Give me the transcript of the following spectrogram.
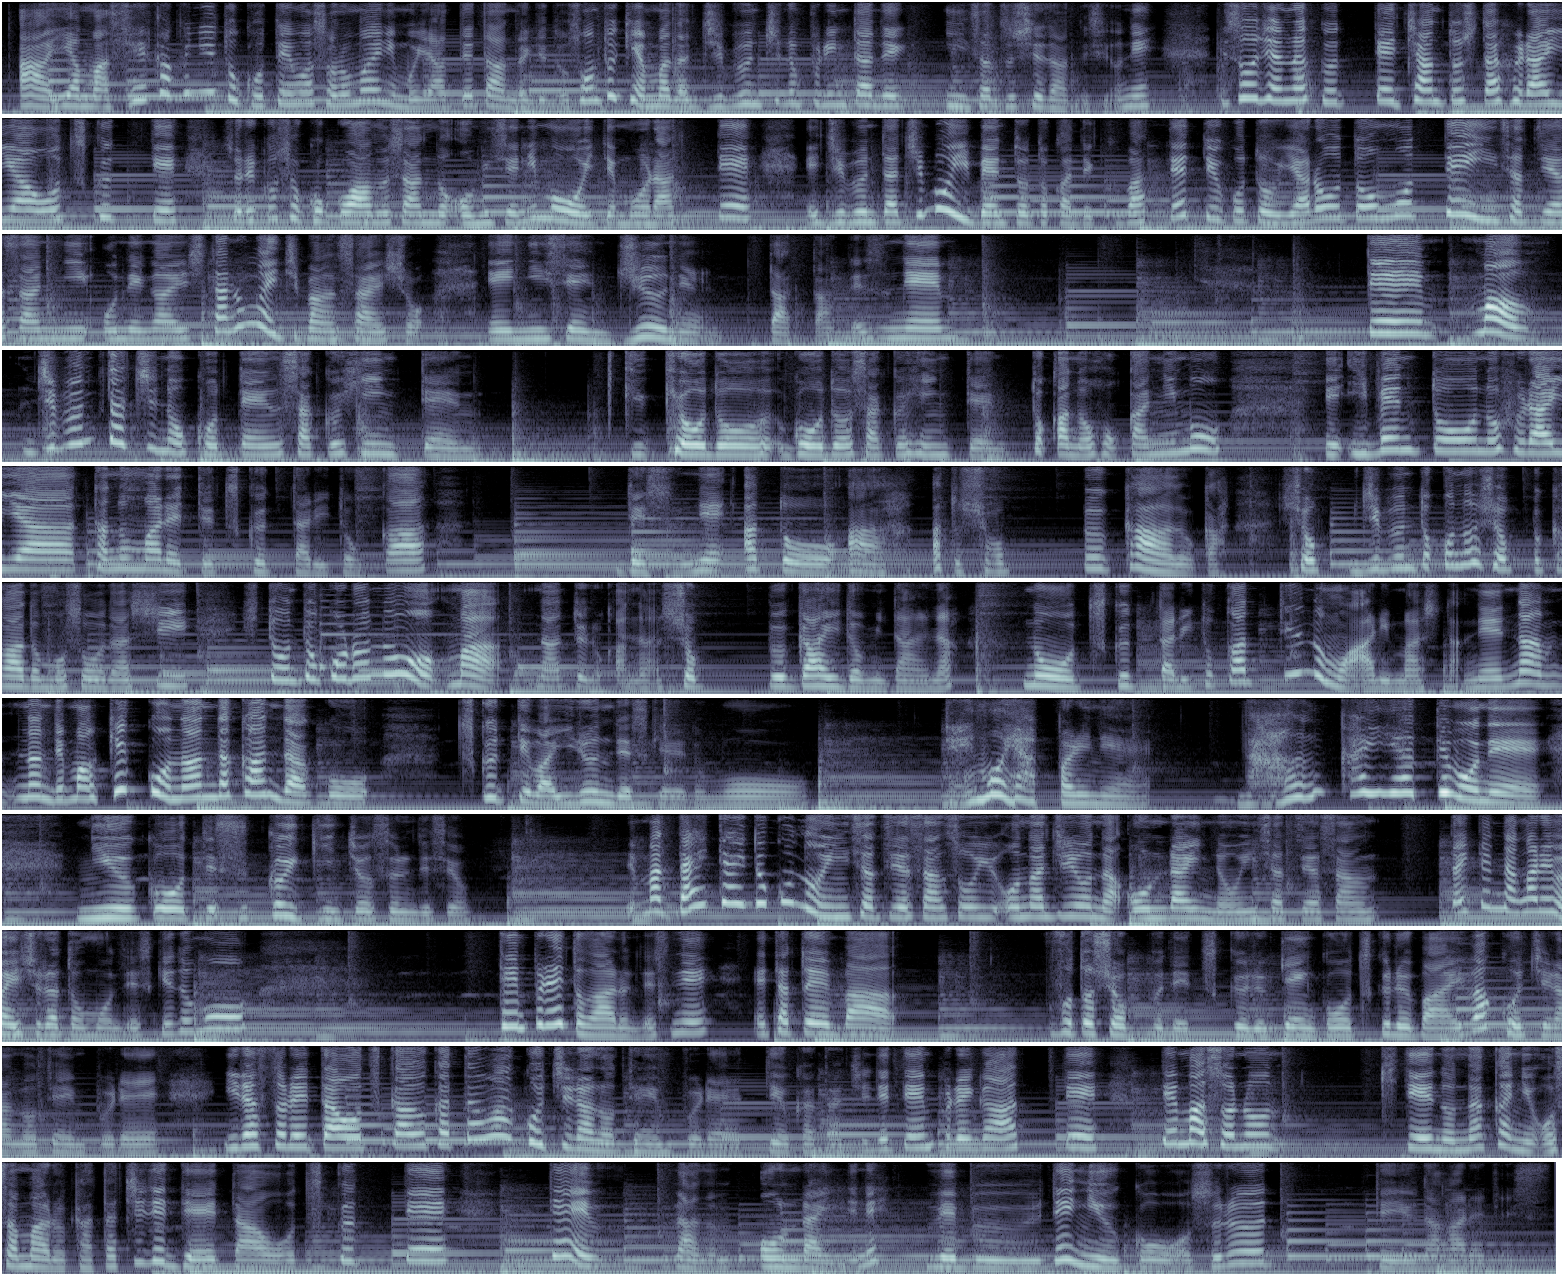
あいやまあ正確に言うと古典はその前にもやってたんだけどその時はまだ自分家のプリンターで印刷してたんですよね。そうじゃなくってちゃんとしたフライヤーを作ってそれこそココアムさんのお店にも置いてもらって自分たちもイベントとかで配ってっていうことをやろうと思って印刷屋さんにお願いしたのが一番最初。え2010年だったんですね。でまあ自分たちの古典作品展共同合同作品展とかの他にもイベントのフライヤー頼まれて作ったりとかですね。あとああとショップカードか。ショ自分とこのショップカードもそうだし人のところのまあ何ていうのかなショップガイドみたいなのを作ったりとかっていうのもありましたね。なんでまあ結構なんだかんだこう作ってはいるんですけれども。でもやっぱりね何回やってもね入稿ってすっごい緊張するんですよ。でまあ大体どこの印刷屋さんそういう同じようなオンラインの印刷屋さん大体流れは一緒だと思うんですけどもテンプレートがあるんですね。え例えばフォトショップで作る原稿を作る場合はこちらのテンプレイラストレーターを使う方はこちらのテンプレっていう形でテンプレがあってでまあその規定の中に収まる形でデータを作ってであのオンラインでねウェブで入稿をするっていう流れです。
